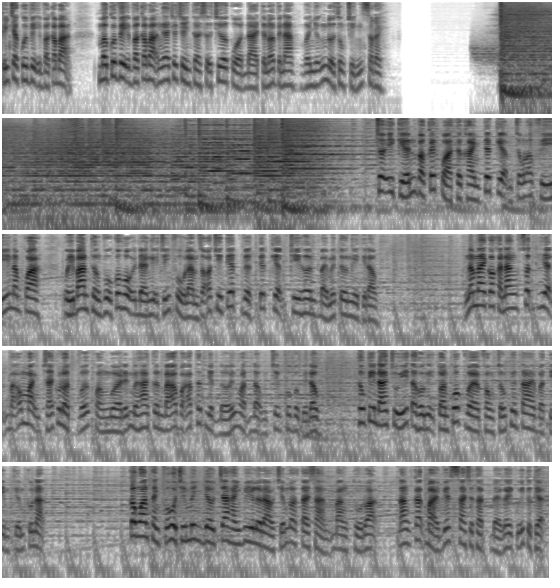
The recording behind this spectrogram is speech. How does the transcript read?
Kính chào quý vị và các bạn. Mời quý vị và các bạn nghe chương trình Thời sự trưa của Đài Tiếng Nói Việt Nam với những nội dung chính sau đây. Cho ý kiến vào kết quả thực hành tiết kiệm chống lãng phí năm qua, Ủy ban Thường vụ Quốc hội đề nghị chính phủ làm rõ chi tiết việc tiết kiệm chi hơn 74.000 tỷ đồng. Năm nay có khả năng xuất hiện bão mạnh trái quy luật với khoảng 10 đến 12 cơn bão và áp thấp nhiệt đới hoạt động trên khu vực biển Đông. Thông tin đáng chú ý tại hội nghị toàn quốc về phòng chống thiên tai và tìm kiếm cứu nạn. Công an thành phố Hồ Chí Minh điều tra hành vi lừa đảo chiếm đoạt tài sản bằng thủ đoạn đăng các bài viết sai sự thật để gây quỹ từ thiện.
